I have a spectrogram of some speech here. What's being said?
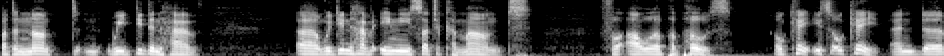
but not we didn't have uh, we didn't have any such a command for our purpose. Okay, it's okay. And uh,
